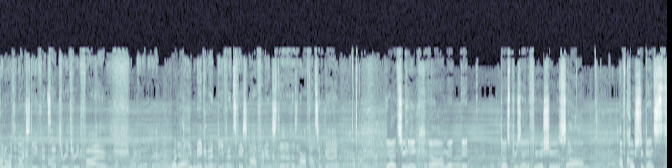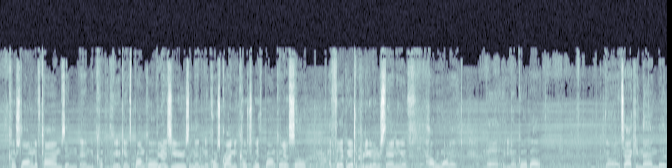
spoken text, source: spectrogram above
unorthodox defense, that three-three-five. What yeah. do you make of that defense facing off against it as an offensive guy? Yeah, it's unique. Um, it, it does present a few issues. Um, I've coached against Coach Long enough times and, and co- against Bronco in yeah. his years, and then of course Grimy coached with Bronco. Yes. So I feel like we have a pretty good understanding of how we want to, uh, you know, go about uh, attacking them. But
